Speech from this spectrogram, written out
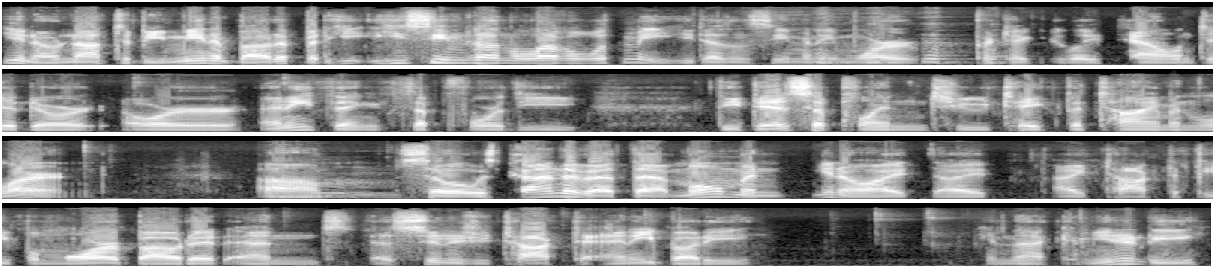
you know, not to be mean about it, but he, he seems on the level with me. He doesn't seem any more particularly talented or or anything except for the the discipline to take the time and learn. Um, Hmm. So it was kind of at that moment, you know, I, I I talked to people more about it, and as soon as you talk to anybody in that community,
